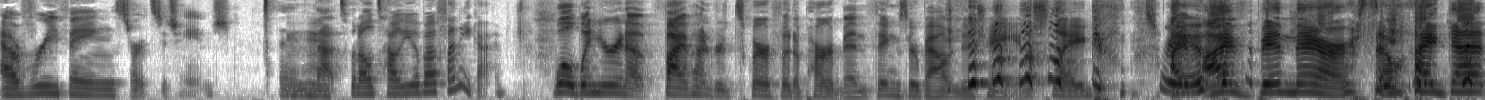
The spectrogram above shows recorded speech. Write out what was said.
everything starts to change. And Mhm. that's what I'll tell you about Funny Guy. Well, when you're in a 500 square foot apartment, things are bound to change. like I've, I've been there, so I get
